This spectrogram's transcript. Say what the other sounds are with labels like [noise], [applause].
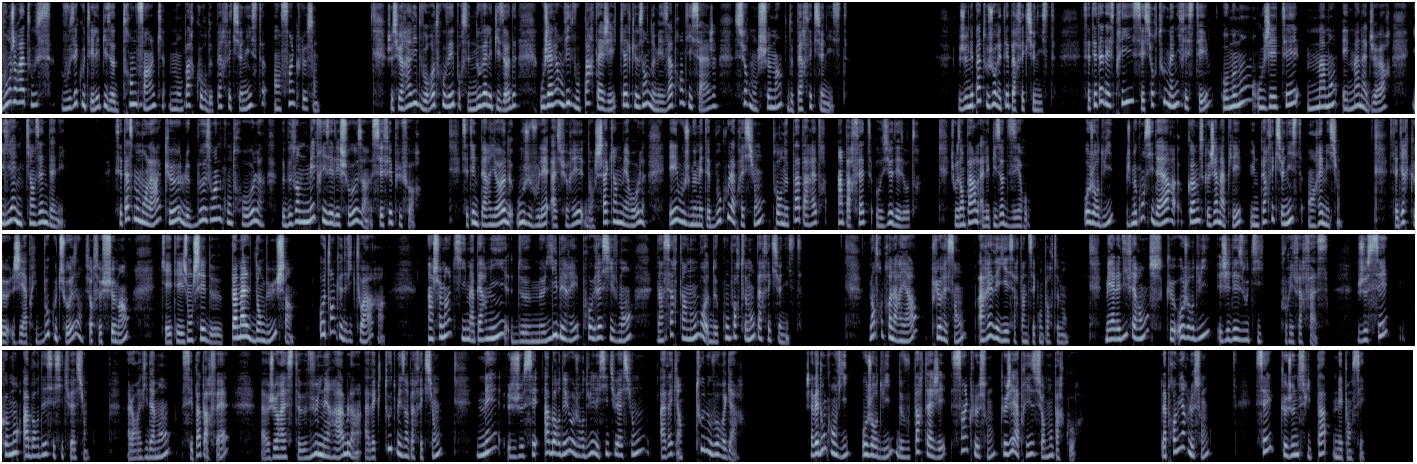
Bonjour à tous, vous écoutez l'épisode 35, mon parcours de perfectionniste en 5 leçons. Je suis ravie de vous retrouver pour ce nouvel épisode où j'avais envie de vous partager quelques-uns de mes apprentissages sur mon chemin de perfectionniste. Je n'ai pas toujours été perfectionniste. Cet état d'esprit s'est surtout manifesté au moment où j'ai été maman et manager il y a une quinzaine d'années. C'est à ce moment-là que le besoin de contrôle, le besoin de maîtriser les choses s'est fait plus fort. C'était une période où je voulais assurer dans chacun de mes rôles et où je me mettais beaucoup la pression pour ne pas paraître imparfaite aux yeux des autres. Je vous en parle à l'épisode 0. Aujourd'hui, je me considère comme ce que j'aime appeler une perfectionniste en rémission. C'est-à-dire que j'ai appris beaucoup de choses sur ce chemin qui a été jonché de pas mal d'embûches, autant que de victoires. Un chemin qui m'a permis de me libérer progressivement d'un certain nombre de comportements perfectionnistes. L'entrepreneuriat, plus récent, a réveillé certains de ces comportements. Mais à la différence qu'aujourd'hui, j'ai des outils pour y faire face. Je sais comment aborder ces situations. Alors évidemment, c'est pas parfait, je reste vulnérable avec toutes mes imperfections, mais je sais aborder aujourd'hui les situations avec un tout nouveau regard. J'avais donc envie aujourd'hui de vous partager cinq leçons que j'ai apprises sur mon parcours. La première leçon, c'est que je ne suis pas mes pensées.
